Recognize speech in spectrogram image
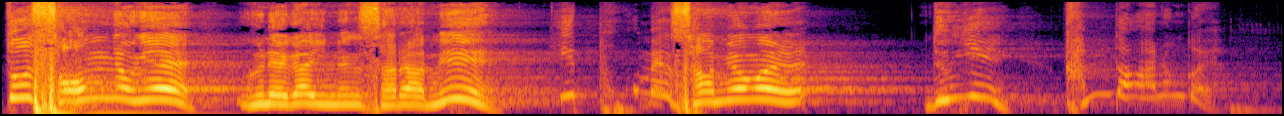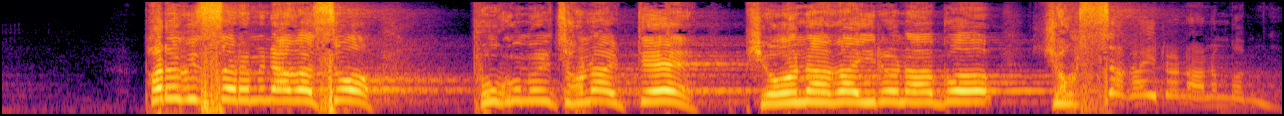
또 성령의 은혜가 있는 사람이 이 복음의 사명을 능히 감당하는 거예요. 바로 그 사람이 나가서 복음을 전할 때 변화가 일어나고 역사가 일어나는 겁니다.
